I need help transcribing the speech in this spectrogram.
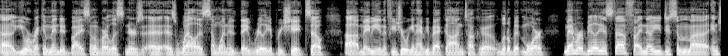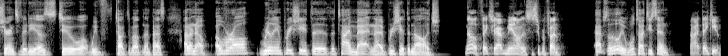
uh, you were recommended by some of our listeners uh, as well as someone who they really appreciate. So uh, maybe in the future we can have you back on talk a little bit more memorabilia stuff. I know you do some uh, insurance videos too. We've talked about in the past. I don't know. Overall, really appreciate the the time, Matt, and I appreciate the knowledge. No, thanks for having me on. This is super fun. Absolutely. We'll talk to you soon. All right. Thank you.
